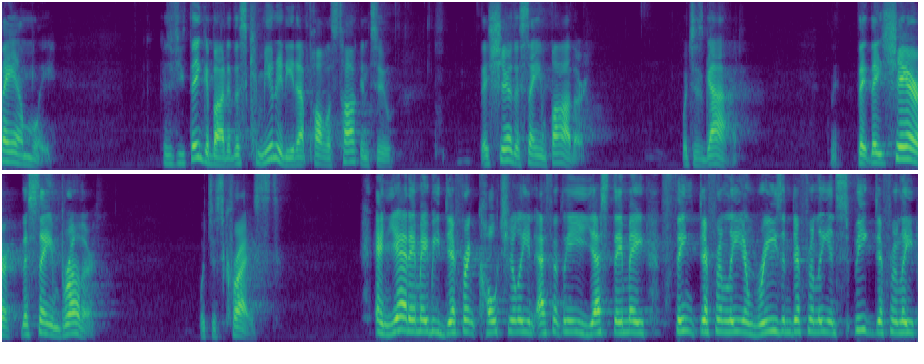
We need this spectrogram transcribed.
family. Because if you think about it, this community that Paul is talking to, they share the same father, which is God. They, they share the same brother, which is Christ. And yeah, they may be different culturally and ethnically. Yes, they may think differently and reason differently and speak differently,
